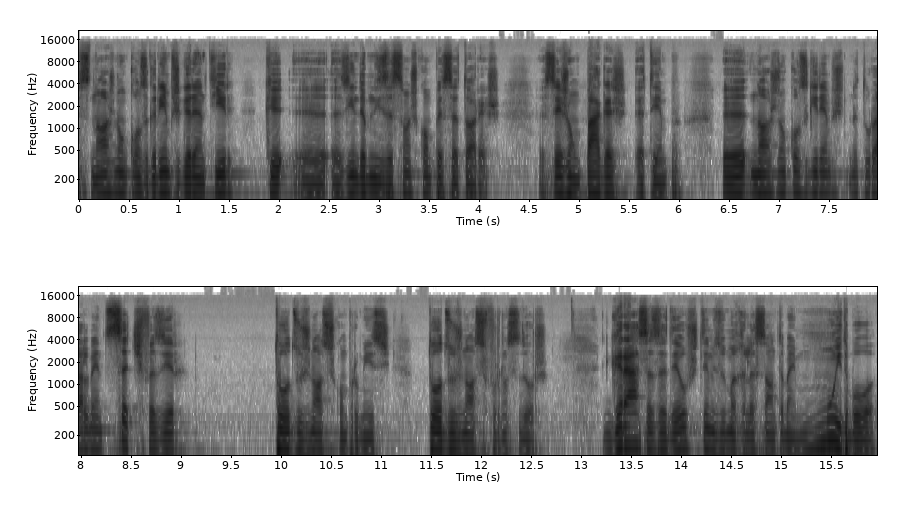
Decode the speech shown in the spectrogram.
se nós não conseguirmos garantir que uh, as indemnizações compensatórias sejam pagas a tempo, nós não conseguiremos naturalmente satisfazer todos os nossos compromissos, todos os nossos fornecedores. Graças a Deus temos uma relação também muito boa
